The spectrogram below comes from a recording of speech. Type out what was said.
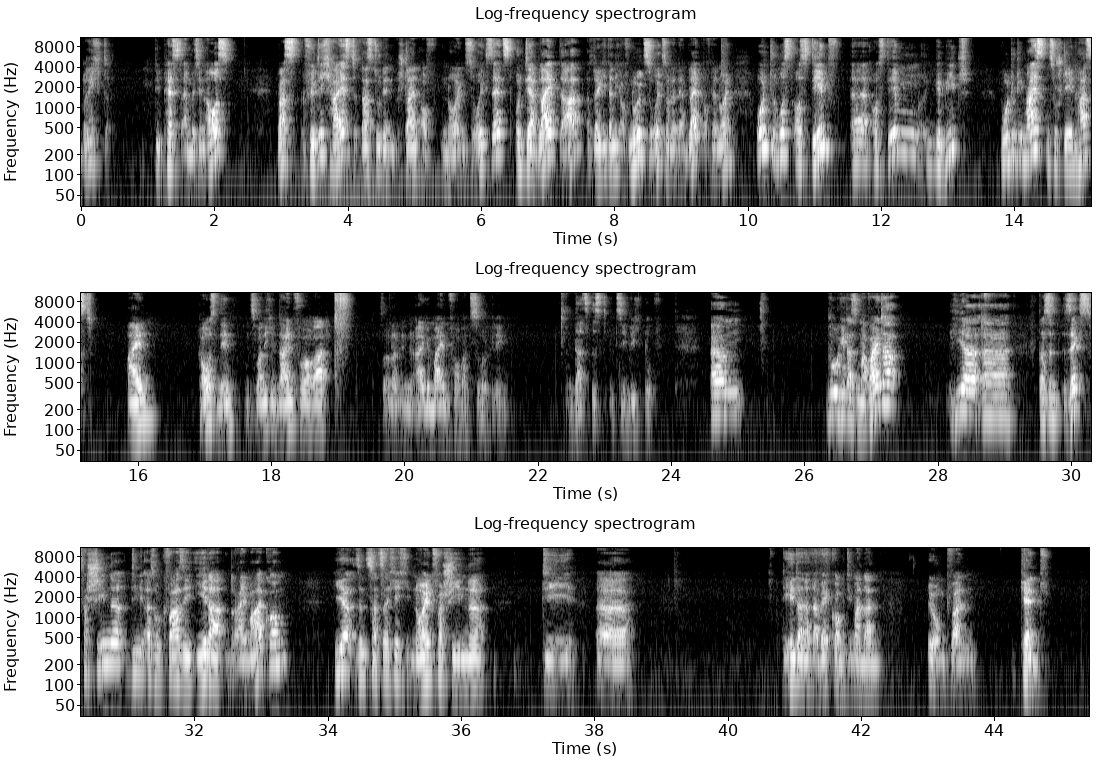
bricht die Pest ein bisschen aus. Was für dich heißt, dass du den Stein auf 9 zurücksetzt und der bleibt da. Also der geht dann nicht auf 0 zurück, sondern der bleibt auf der 9. Und du musst aus dem, äh, aus dem Gebiet, wo du die meisten zu stehen hast, ein rausnehmen. Und zwar nicht in deinen Vorrat, sondern in den allgemeinen Vorrat zurücklegen. Das ist ziemlich doof. Ähm, so geht das immer weiter. Hier, äh, das sind sechs verschiedene, die also quasi jeder dreimal kommen. Hier sind es tatsächlich neun verschiedene, die, äh, die hintereinander wegkommen, die man dann irgendwann kennt.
